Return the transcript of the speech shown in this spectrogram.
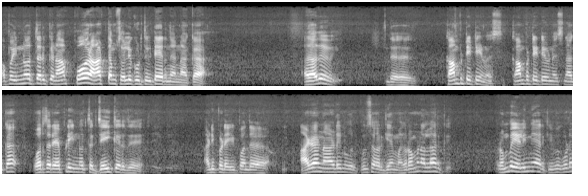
அப்போ இன்னொருத்தருக்கு நான் போர் ஆட்டம் சொல்லி கொடுத்துக்கிட்டே இருந்தேன்னாக்கா அதாவது இந்த காம்படிட்டிவ்னஸ் காம்படிட்டிவ்னஸ்னாக்கா ஒருத்தர் எப்படி இன்னொருத்தர் ஜெயிக்கிறது? அடிப்படை. இப்போ அந்த அழநாடுன்னு ஒரு புதுசாக ஒரு கேம் அது ரொம்ப நல்லா இருக்குது ரொம்ப எளிமையாக இருக்குது இவ கூட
